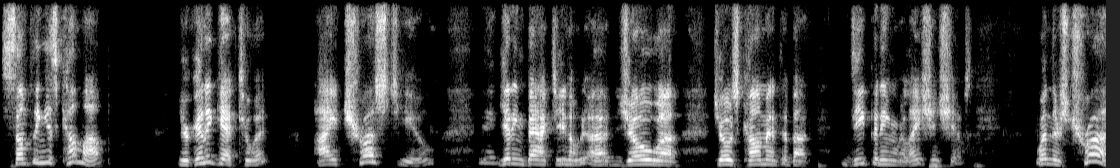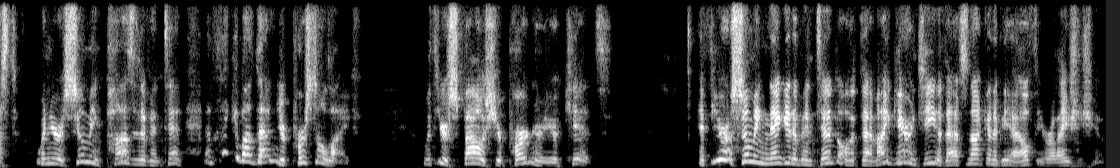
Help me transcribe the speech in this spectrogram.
Something has come up. You're going to get to it. I trust you. Getting back to you know uh, Joe uh, Joe's comment about deepening relationships when there's trust, when you're assuming positive intent, and think about that in your personal life with your spouse, your partner, your kids. If you're assuming negative intent all the time, I guarantee you that's not going to be a healthy relationship.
